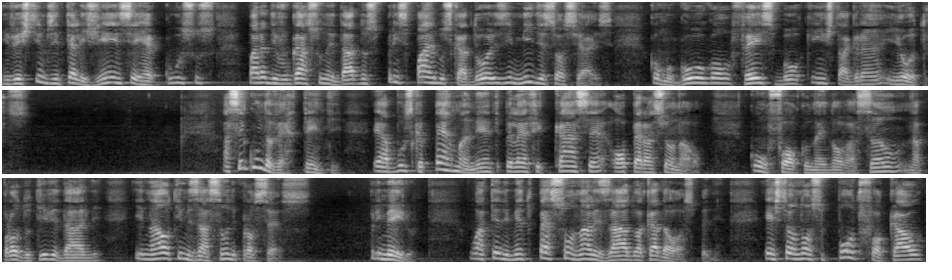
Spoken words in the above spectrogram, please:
Investimos inteligência e recursos para divulgar sua unidade nos principais buscadores e mídias sociais, como Google, Facebook, Instagram e outros. A segunda vertente é a busca permanente pela eficácia operacional, com foco na inovação, na produtividade e na otimização de processos. Primeiro, o atendimento personalizado a cada hóspede. Este é o nosso ponto focal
